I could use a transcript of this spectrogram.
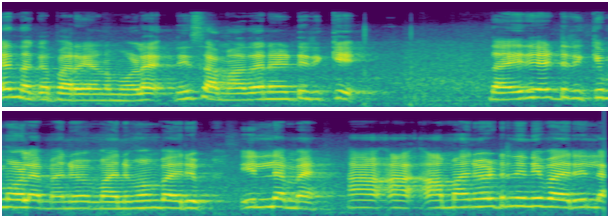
എന്നൊക്കെ പറയണം മോളെ. നീ സമാധാനമായിട്ടിരിക്കേ. ധൈര്യമായിട്ടിരിക്കും മോളെ. മനു മനുവൻ വരും. ഇല്ലമ്മേ ആ മനുവേട്ടൻ ഇനി വരില്ല.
